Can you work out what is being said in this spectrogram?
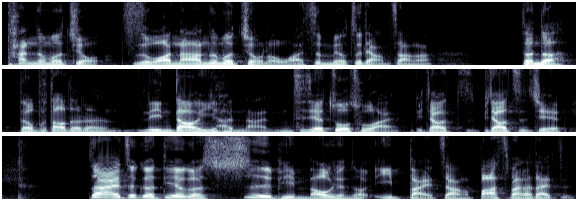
探那么久、只玩拿那么久了，我还是没有这两张啊。真的得不到的人，零到一很难，你直接做出来比较比较直接。在这个第二个视频保护选择一百张八十八个袋子，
